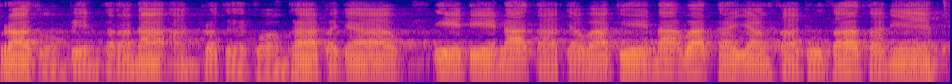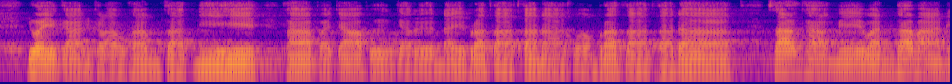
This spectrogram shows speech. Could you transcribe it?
พระสงฆ์เป็นสารณะอันประเสริฐของข้าพระเจ้า เอเตนะตาจวัตเทนะวัฏยังสาธุสาสเน ด้วยการกล่าวคำสัตย์นี้ ข้าพระเจ้าพึงเจริญในพระศาสนาของพระศาสดาสร้างข้างเมวันธมาเน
